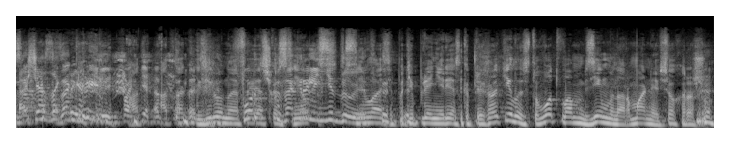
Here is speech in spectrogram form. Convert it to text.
А сейчас закрыли. закрыли а, а так как зеленая повестка закрыли, сня... не дует. снялась, и потепление резко прекратилось, то вот вам зима нормальная, все хорошо.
